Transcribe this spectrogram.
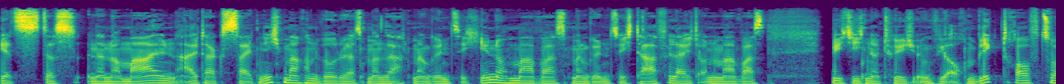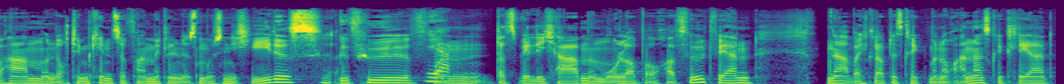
jetzt das in der normalen Alltagszeit nicht machen würde, dass man sagt, man gönnt sich hier nochmal was, man gönnt sich da vielleicht auch nochmal was. Wichtig natürlich irgendwie auch einen Blick drauf zu haben und auch dem Kind zu vermitteln, es muss nicht jedes Gefühl von, ja. das will ich haben, im Urlaub auch erfüllt werden. Na, aber ich glaube, das kriegt man auch anders geklärt.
